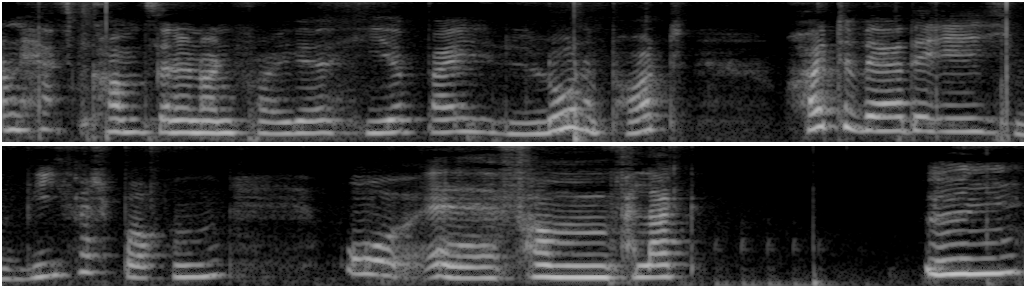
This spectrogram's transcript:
Und herzlich willkommen zu einer neuen Folge hier bei Lohnepot. Heute werde ich, wie versprochen, oh, äh, vom Verlag Ön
